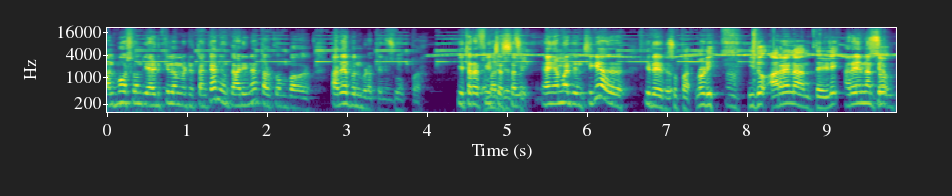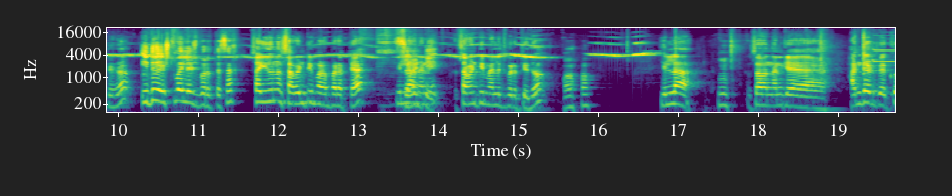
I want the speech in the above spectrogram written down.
ಆಲ್ಮೋಸ್ಟ್ ಒಂದು ಎರಡು ಕಿಲೋಮೀಟರ್ ತನಕ ನೀವು ಗಾಡಿನ ತಳ್ಕೊಂಬ ಅದೇ ಬಂದ್ಬಿಡುತ್ತೆ ನಿಮ್ಗೆ. ಸೂಪರ್ ಈ ಥರ ಫೀಚರ್ಸ್ ಅಲ್ಲಿ ಎಮರ್ಜೆನ್ಸಿಗೆ ಇದೆ ಇದು. ಸೂಪರ್ ನೋಡಿ ಇದು ಅರೆನಾ ಅಂತ ಹೇಳಿ ಅರೇನಾ ಅಂತ ಹೇಳ್ಬಿಟ್ಟಿದ್ದು. ಇದು ಎಷ್ಟು ಮೈಲೇಜ್ ಬರುತ್ತೆ ಸರ್? ಸರ್ ಇದನ್ನು ಸೆವೆಂಟಿ ಬರುತ್ತೆ. ಇಲ್ಲ ನನಗೆ ಸೆವೆಂಟಿ ಮೈಲೇಜ್ ಬರುತ್ತೆ ಇದು. ಇಲ್ಲ. ಸೊ ನನಗೆ ಹಂಡ್ರೆಡ್ ಬೇಕು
